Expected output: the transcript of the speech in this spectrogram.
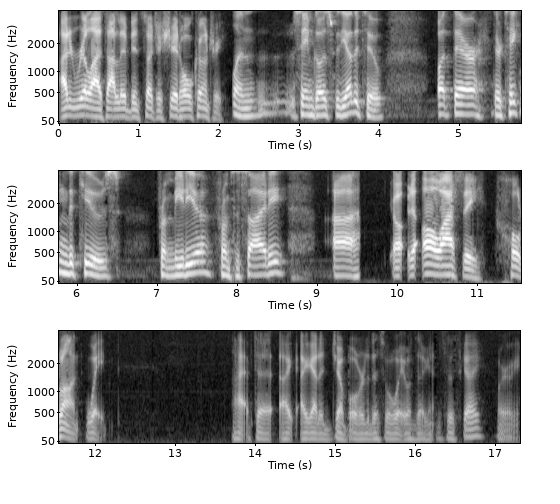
I didn't realize I lived in such a shithole country. and same goes for the other two. But they're they're taking the cues from media, from society. Oh, oh, I see. Hold on. Wait. I have to. I, I got to jump over to this one. Wait one second. Is this guy? Where are we?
